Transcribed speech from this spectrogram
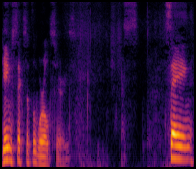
Game 6 of the World Series saying,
